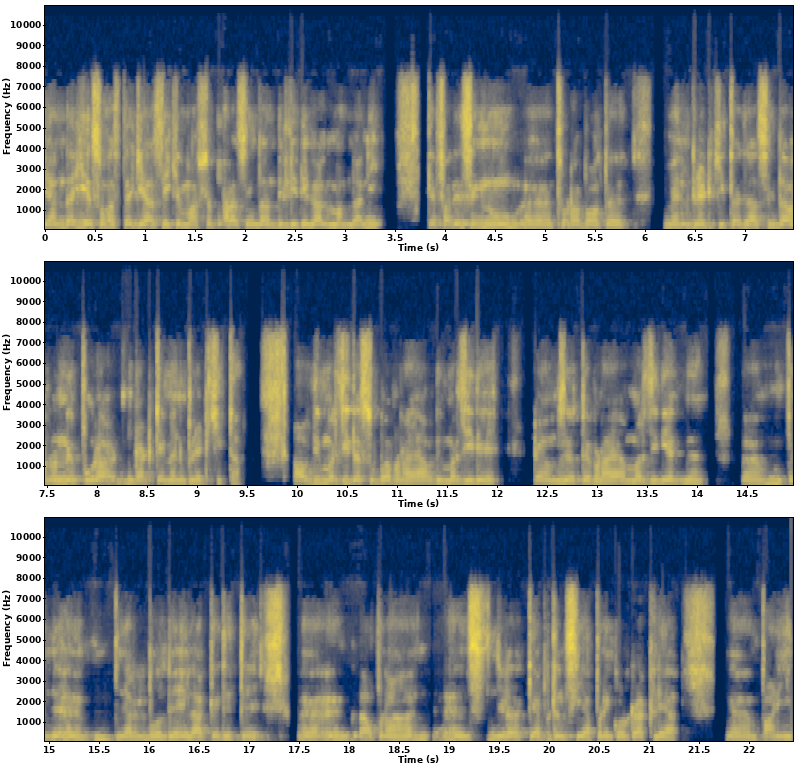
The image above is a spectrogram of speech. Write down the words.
ਲਿਆਂਦਾ ਹੀ ਇਸ ਵਾਸਤੇ ਗਿਆ ਸੀ ਕਿ ਮਾਸਟਰ ਤਾਰਾ ਸਿੰਘ ਦਾ ਦਿੱਲੀ ਦੀ ਗੱਲ ਮੰਨਦਾ ਨਹੀਂ, ਕਿ ਫਤਿਹ ਸਿੰਘ ਨੂੰ ਥੋੜਾ ਬਹੁਤ ਮੈਨੀਪੂਲੇਟ ਕੀਤਾ ਜਾ ਸਕਦਾ। ਔਰ ਉਹਨੇ ਪੂਰਾ ਡਟ ਕੇ ਮੈਨੀਪੂਲੇਟ ਕੀਤਾ। ਆਪਦੀ ਮਰਜ਼ੀ ਦਾ ਸੂਬਾ ਬਣਾਇਆ, ਆਪਦੀ ਮਰਜ਼ੀ ਦੇ ਟਰਮਸ ਦੇ ਉੱਤੇ ਬਣਾਇਆ ਮਰਜ਼ੀ ਦੀਆਂ ਪੰਜਾਬੀ ਬੋਲਦੇ ਇਲਾਕੇ ਦੇ ਆਪਣਾ ਜਿਹੜਾ ਕੈਪੀਟਲ ਸੀ ਆਪਣੇ ਕੋਲ ਰੱਖ ਲਿਆ ਪਾਣੀ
